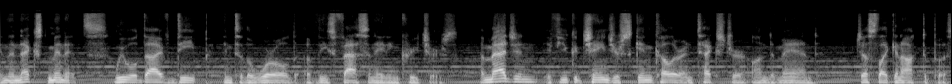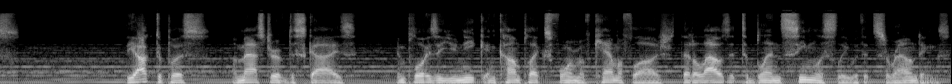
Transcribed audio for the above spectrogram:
In the next minutes, we will dive deep into the world of these fascinating creatures. Imagine if you could change your skin color and texture on demand, just like an octopus. The octopus, a master of disguise, employs a unique and complex form of camouflage that allows it to blend seamlessly with its surroundings.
